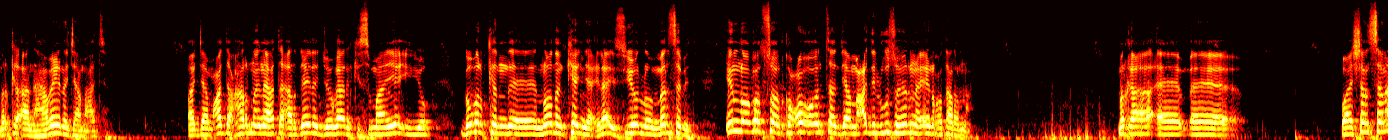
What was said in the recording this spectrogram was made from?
Marka aan habayna jaamacadda jaamacadda rabnaa inay hataa ardayda joogaan kismaayo iyo gobolkan eh, northern kenya ilaa isiolo marsabit. In looga soo kaco oo intaan jaamacaddii lagu soo herinayo ay noqotaan rabnaa marka eh, eh, waa shan sana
